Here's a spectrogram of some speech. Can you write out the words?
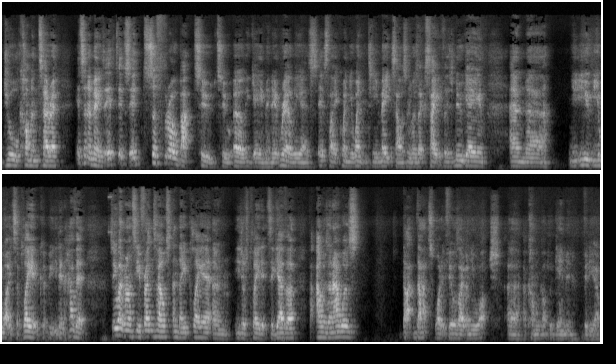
dual commentary. It's an amazing. It, it's it's a throwback to to early gaming. It really is. It's like when you went into your mate's house and he was excited for this new game, and uh, you, you you wanted to play it but you didn't have it. So you went around to your friend's house and they play it, and you just played it together for hours and hours. That that's what it feels like when you watch uh, a Common Goblin gaming video.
